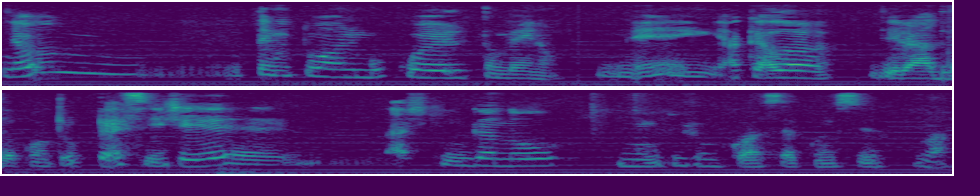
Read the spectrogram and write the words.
eu não tenho muito ânimo com ele também, não. Nem aquela virada contra o PSG, acho que enganou muito junto com a sequência lá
